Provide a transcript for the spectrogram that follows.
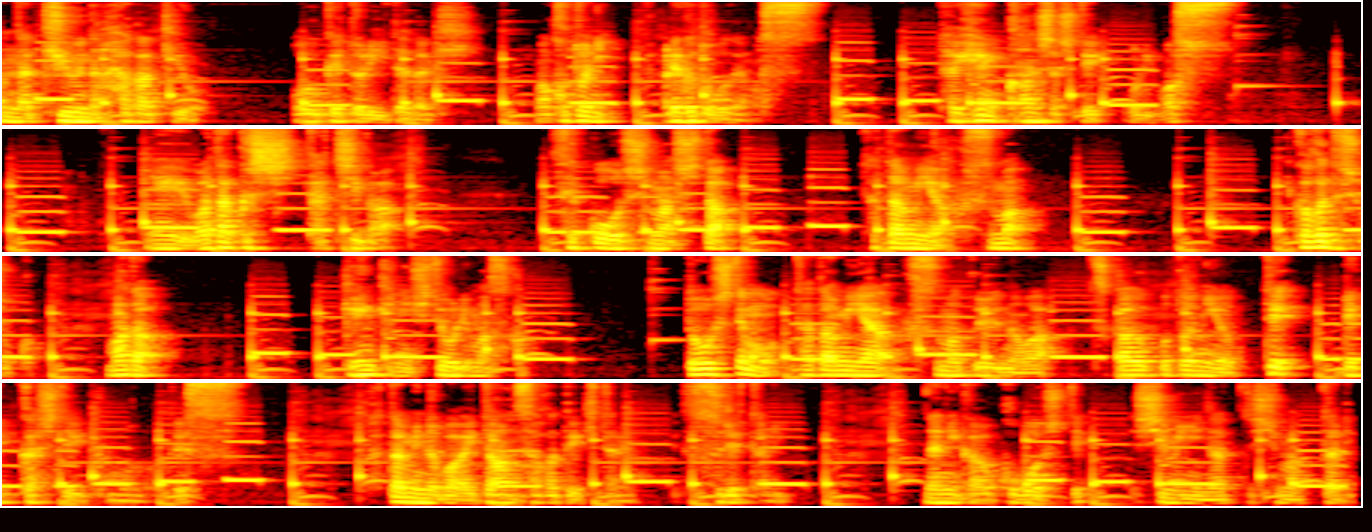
こんな急なハガキをお受け取りいただき、誠にありがとうございます。大変感謝しております。えー私たちが施工しました畳や襖、いかがでしょうか？まだ元気にしておりますか？どうしても畳や襖というのは使うことによって劣化していくものです。畳の場合段差ができたり、擦れたり、何かをこぼしてシミになってしまったり、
